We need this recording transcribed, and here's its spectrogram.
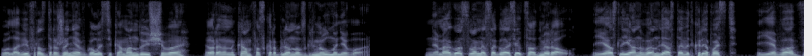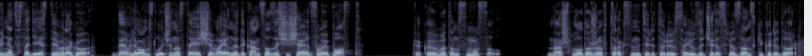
Уловив раздражение в голосе командующего, Рененкамф оскорбленно взглянул на него. «Не могу с вами согласиться, адмирал. Если Ян Венли оставит крепость, его обвинят в содействии врагу. Да и в любом случае настоящий военный до конца защищает свой пост». Какой в этом смысл? Наш флот уже вторгся на территорию Союза через Физанский коридор.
